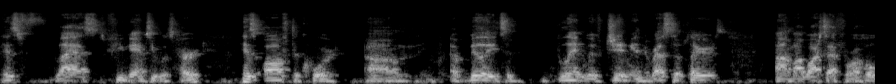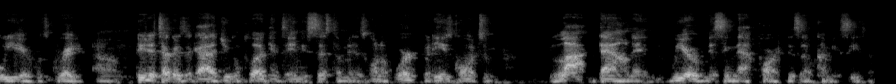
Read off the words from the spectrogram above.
his last few games he was hurt. His off the court um, ability to blend with Jimmy and the rest of the players. Um, I watched that for a whole year. It was great. Um, PJ Tucker is a guy that you can plug into any system and it's going to work, but he's going to lock down, and we are missing that part this upcoming season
